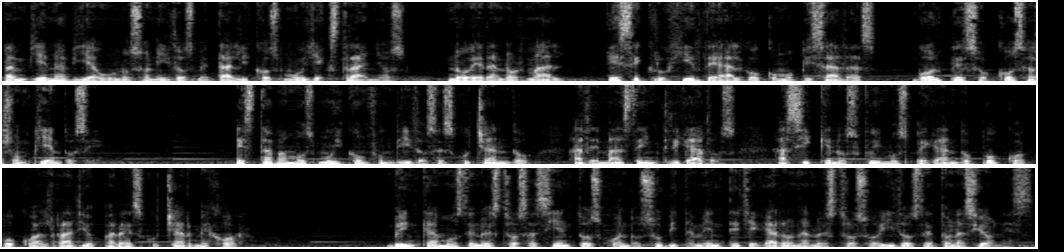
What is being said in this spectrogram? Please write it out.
También había unos sonidos metálicos muy extraños, no era normal, ese crujir de algo como pisadas, golpes o cosas rompiéndose. Estábamos muy confundidos escuchando, además de intrigados, así que nos fuimos pegando poco a poco al radio para escuchar mejor. Brincamos de nuestros asientos cuando súbitamente llegaron a nuestros oídos detonaciones.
